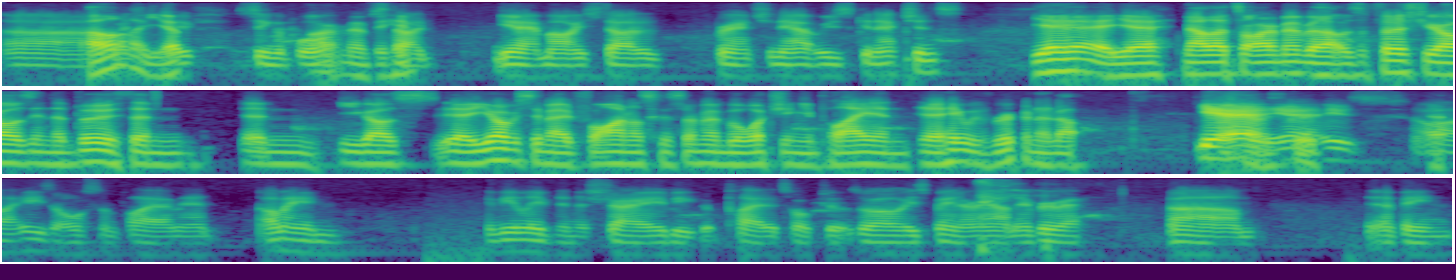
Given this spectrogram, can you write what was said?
Uh, Oh, yep. Singapore. I remember him. started, Yeah, Moe started branching out with his connections. Yeah, yeah. No, that's I remember that was the first year I was in the booth and and you guys, yeah, you obviously made finals because I remember watching you play and yeah, he was ripping it up. Yeah, yeah, good. he's oh, he's an awesome player, man. I mean, if he lived in Australia, he'd be a good player to talk to as well. He's been around everywhere. Um, they've been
